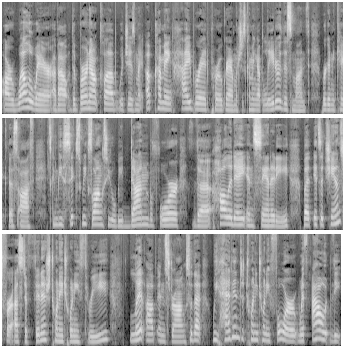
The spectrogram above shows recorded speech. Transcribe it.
are well aware about the Burnout Club, which is my upcoming hybrid program, which is coming up later this month. We're going to kick this off. It's going to be six weeks long, so you will be done before the holiday insanity. But it's a chance for us to finish 2023 lit up and strong so that we head into 2024 without the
